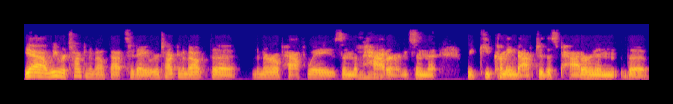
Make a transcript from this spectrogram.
Yeah we were talking about that today. We were talking about the the neural pathways and the mm-hmm. patterns and that we keep coming back to this pattern and the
